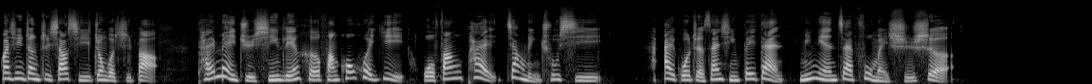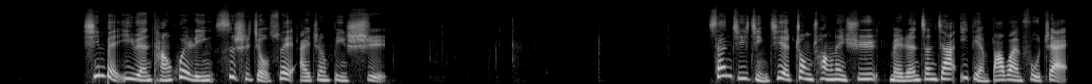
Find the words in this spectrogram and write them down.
关心政治消息，《中国时报》台美举行联合防空会议，我方派将领出席。爱国者三型飞弹明年再赴美实射。新北议员唐慧玲四十九岁癌症病逝。三级警戒重创内需，每人增加一点八万负债。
